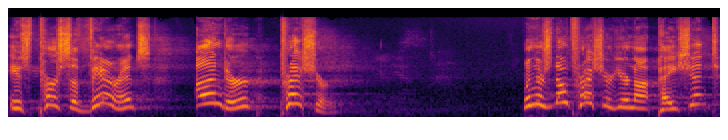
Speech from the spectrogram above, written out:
is perseverance under pressure. When there's no pressure, you're not patient.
